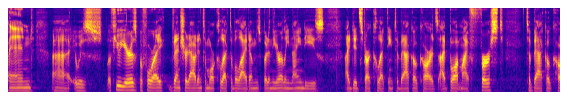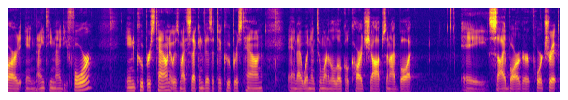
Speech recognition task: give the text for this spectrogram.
And uh, it was a few years before I ventured out into more collectible items, but in the early 90s, I did start collecting tobacco cards. I bought my first tobacco card in 1994 in Cooperstown. It was my second visit to Cooperstown, and I went into one of the local card shops and I bought a Cy Barger portrait,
